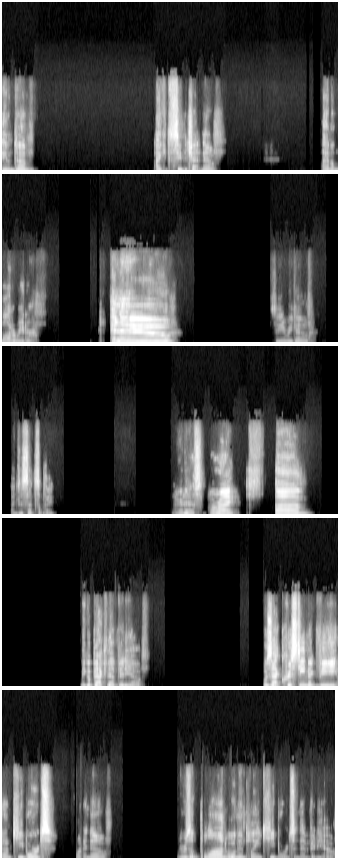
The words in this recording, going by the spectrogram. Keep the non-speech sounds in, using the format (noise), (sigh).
And um, I to see the chat now. I'm a moderator. Hello. So here we go. I just said something. There it is. All right. Um, let me go back to that video. Was that Christine McVie on keyboards? I want to know. There was a blonde woman playing keyboards in that video.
